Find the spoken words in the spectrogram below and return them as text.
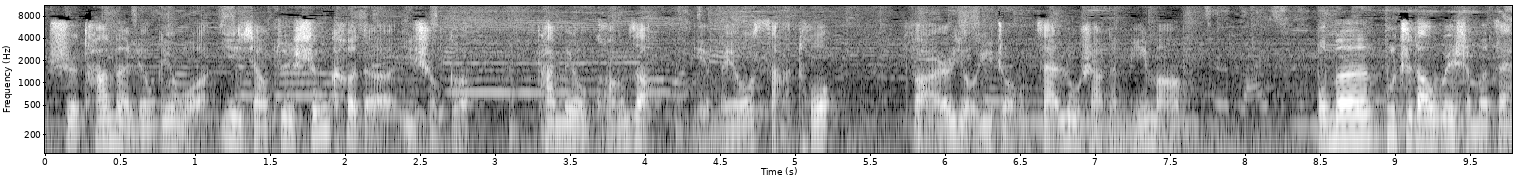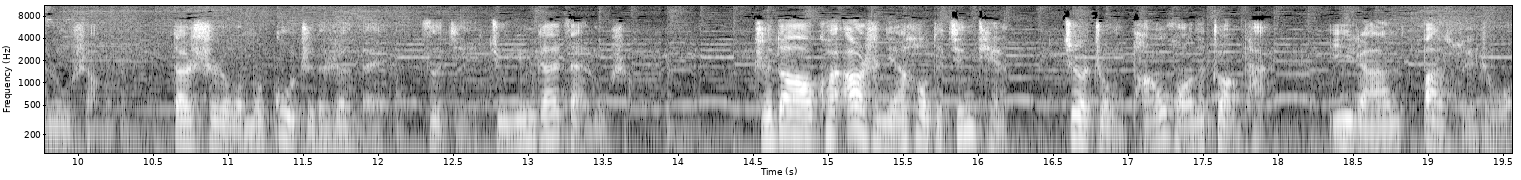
是他们留给我印象最深刻的一首歌。他没有狂躁，也没有洒脱，反而有一种在路上的迷茫。我们不知道为什么在路上，但是我们固执地认为自己就应该在路上。直到快二十年后的今天，这种彷徨的状态依然伴随着我。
